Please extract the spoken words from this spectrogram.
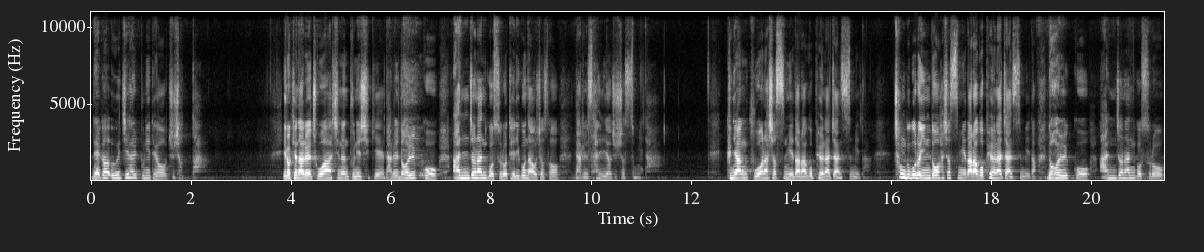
내가 의지할 분이 되어 주셨다. 이렇게 나를 좋아하시는 분이시기에 나를 넓고 안전한 곳으로 데리고 나오셔서 나를 살려 주셨습니다. 그냥 구원하셨습니다라고 표현하지 않습니다. 천국으로 인도하셨습니다라고 표현하지 않습니다. 넓고 안전한 곳으로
